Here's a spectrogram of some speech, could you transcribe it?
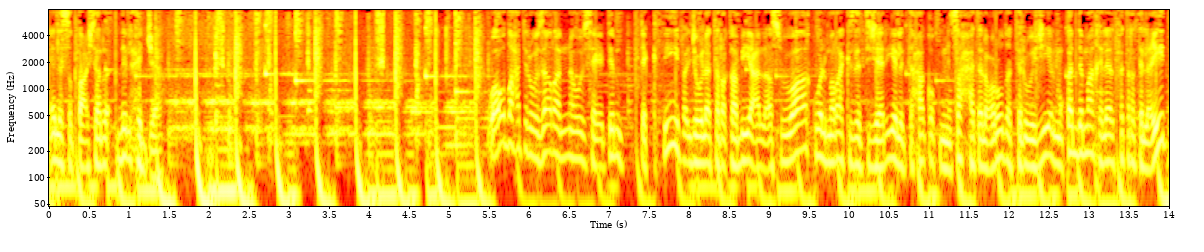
إلى 16 ذي الحجة. وأوضحت الوزارة أنه سيتم تكثيف الجولات الرقابية على الأسواق والمراكز التجارية للتحقق من صحة العروض الترويجية المقدمة خلال فترة العيد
